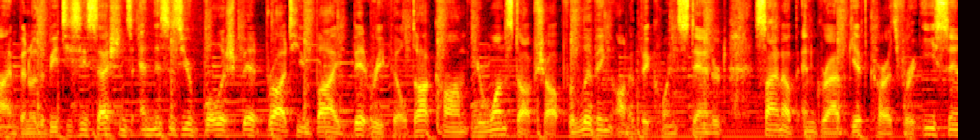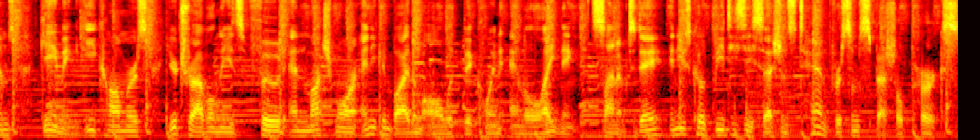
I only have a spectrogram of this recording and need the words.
I'm Ben with the BTC Sessions, and this is your bullish bit brought to you by bitrefill.com, your one stop shop for living on a Bitcoin standard. Sign up and grab gift cards for eSIMs, gaming, e commerce, your travel needs, food, and much more, and you can buy them all with Bitcoin and Lightning. Sign up today and use code BTC Sessions 10 for some special perks.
